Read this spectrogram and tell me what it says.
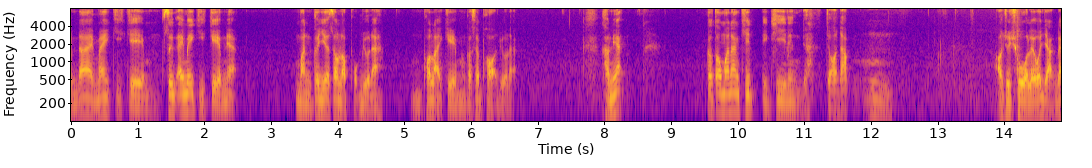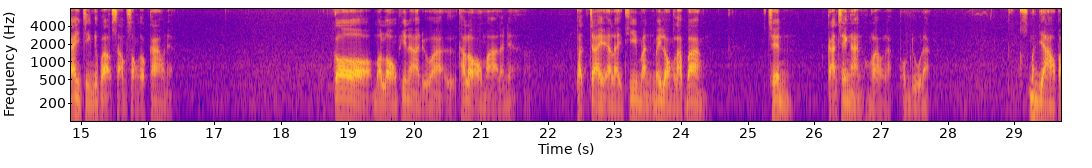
มได้ไม่กี่เกม ซึ่งไอ้ไม่กี่เกมเนี่ย มันก็เยอะสำหรับผมอยู่นะ เพราะหลายเกมมันก็ซัพพอร์ตอยู่แหละ คราวเนี้ย ก็ต้องมานั่งคิดอีกทีหนึ่งเดี๋ยวจอดับ อืมเอาชัวร์เลยว่าอยากได้จริงหรือเปล่าสามสองต่อเก้าเนี่ย ก็มาลองพิจารณาดูว่าเออถ้าเราเอามาแล้วเนี่ย ปัจจัยอะไรที่มันไม่รองรับบ้าง เช่นการใช้งานของเราแล้วผมดูแล้ว มันยาวไป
